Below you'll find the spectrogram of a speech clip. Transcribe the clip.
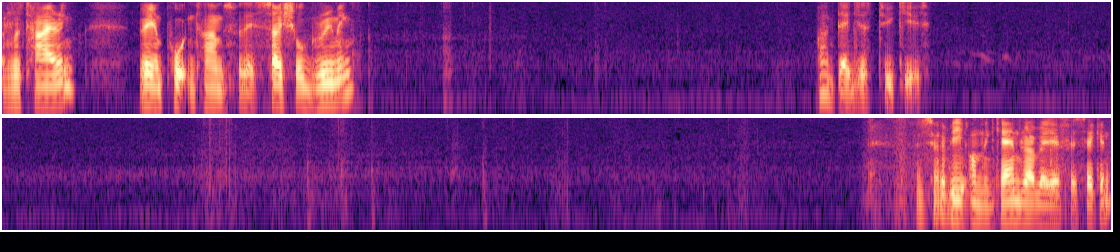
retiring. Very important times for their social grooming. Aren't they just too cute? I'm just going to be on the game drive radio for a second.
